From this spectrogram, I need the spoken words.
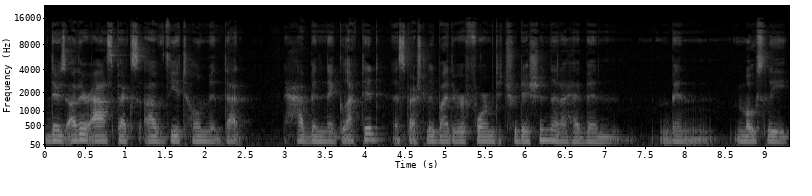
there's other aspects of the atonement that have been neglected, especially by the Reformed tradition that I have been been mostly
